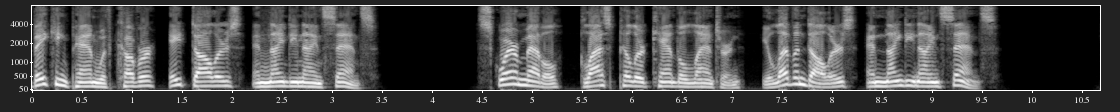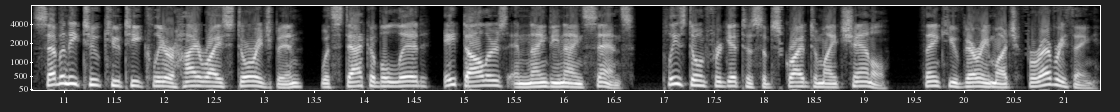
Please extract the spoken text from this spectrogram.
Baking pan with cover, $8.99. Square metal, glass pillar candle lantern, $11.99. 72 QT clear high-rise storage bin, with stackable lid, $8.99. Please don't forget to subscribe to my channel. Thank you very much for everything.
